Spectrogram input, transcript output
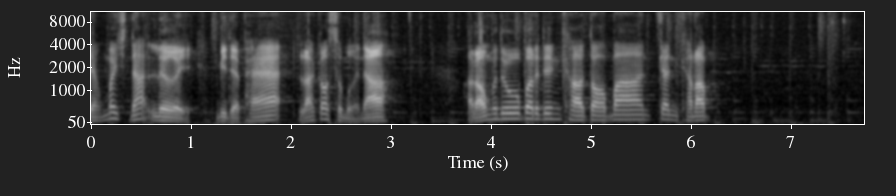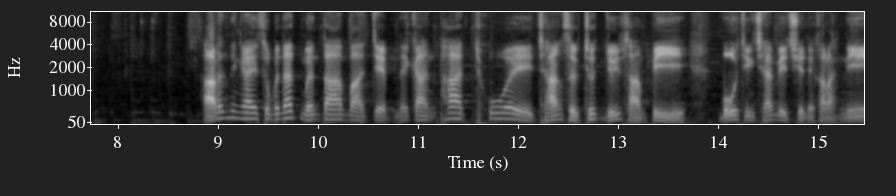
ยังไม่ชนะเลย มีแต่แพ้แล้วก็เสมอนะ เรามาดูประเด็นข่าวต่อมากันครับอารันยังไงสุพนัทเหมือนตาบาดเจ็บในการพลาดช่วยช้างศึกชุดอายุ23 ปี บูชิงแชมป์เอเชียในครั้งนี้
